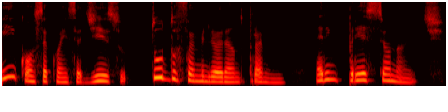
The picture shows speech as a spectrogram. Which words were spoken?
e, em consequência disso, tudo foi melhorando para mim. Era impressionante.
